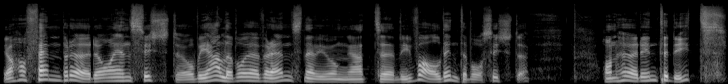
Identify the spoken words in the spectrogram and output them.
jag har fem bröder och en syster och vi alla var överens när vi var unga att eh, vi valde inte vår syster. Hon hörde inte dit.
